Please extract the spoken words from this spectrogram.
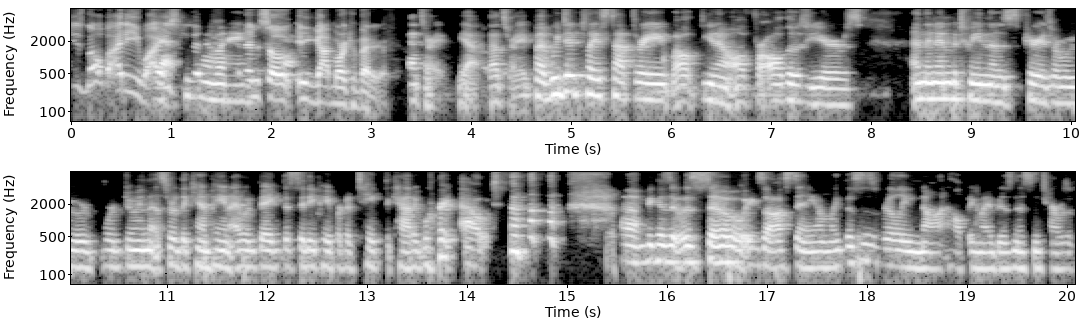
she's nobody. Why yeah, is she? Nobody. And so it got more competitive. That's right. Yeah, that's right. But we did place top three. Well, you know, all, for all those years. And then in between those periods where we were, were doing that sort of the campaign, I would beg the city paper to take the category out um, because it was so exhausting. I'm like, this is really not helping my business in terms of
